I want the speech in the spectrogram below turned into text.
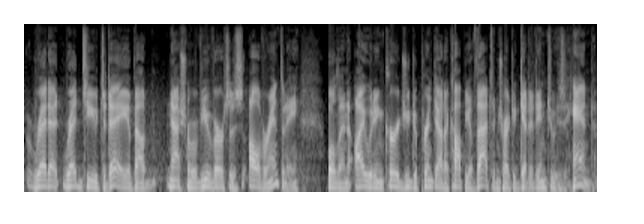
read at, read to you today about National Review versus Oliver Anthony, well, then I would encourage you to print out a copy of that and try to get it into his hand,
